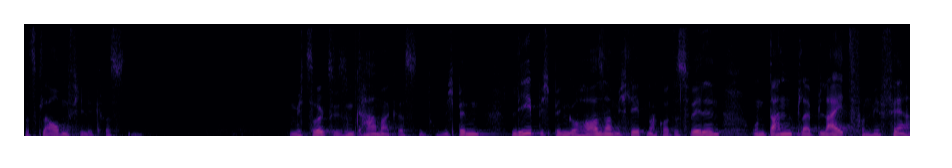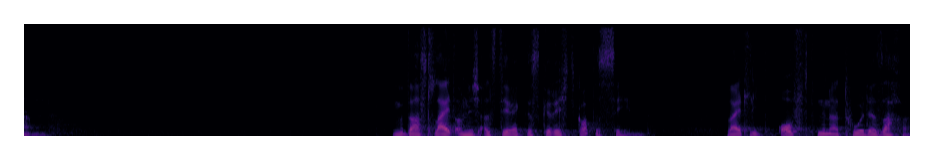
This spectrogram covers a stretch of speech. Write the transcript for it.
Das glauben viele Christen. Und mich zurück zu diesem Karma-Christentum. Ich bin lieb, ich bin gehorsam, ich lebe nach Gottes Willen und dann bleibt Leid von mir fern. Und du darfst Leid auch nicht als direktes Gericht Gottes sehen. Leid liegt oft in der Natur der Sache.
